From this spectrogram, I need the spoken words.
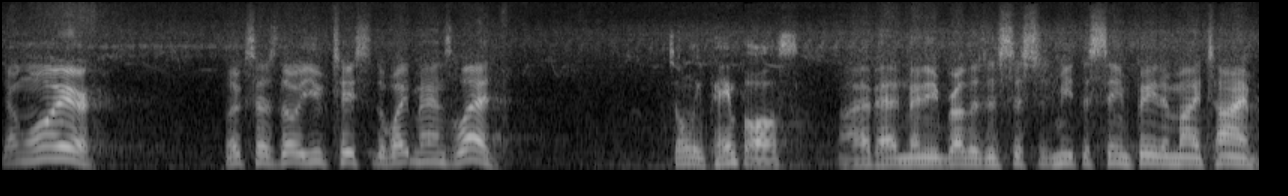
young warrior. Looks as though you've tasted the white man's lead. It's only paintballs. I've had many brothers and sisters meet the same fate in my time.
